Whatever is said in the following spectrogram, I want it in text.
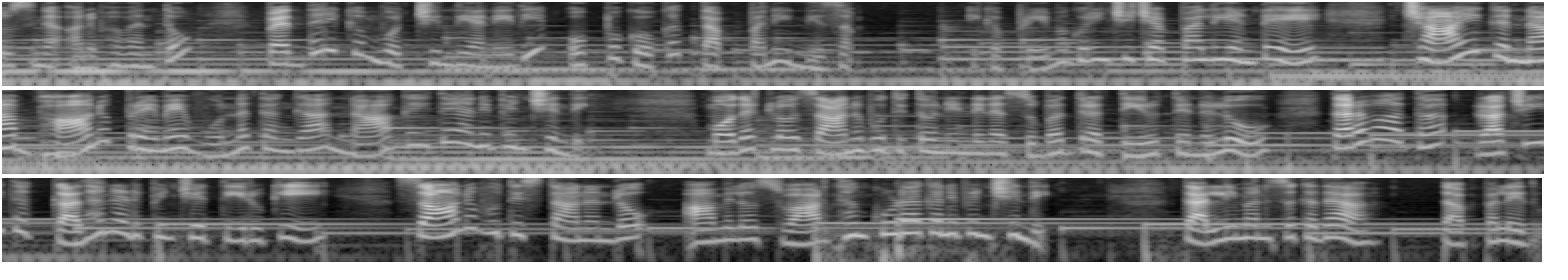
చూసిన అనుభవంతో పెద్దరికం వచ్చింది అనేది ఒప్పుకోక తప్పని నిజం. ఇక ప్రేమ గురించి చెప్పాలి అంటే ఛాయ్ కన్నా భాను ప్రేమే ఉన్నతంగా నాకైతే అనిపించింది. మొదట్లో సానుభూతితో నిండిన సుభద్ర తీరుతెన్నులు తర్వాత రచయిత కథ నడిపించే తీరుకి సానుభూతి స్థానంలో ఆమెలో స్వార్థం కూడా కనిపించింది. తల్లి మనసు కదా తప్పలేదు.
